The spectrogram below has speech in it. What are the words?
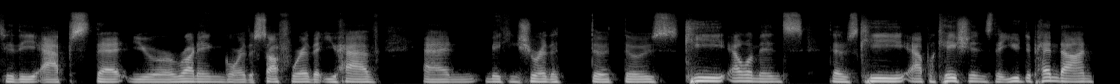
to the apps that you're running or the software that you have and making sure that the, those key elements those key applications that you depend on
